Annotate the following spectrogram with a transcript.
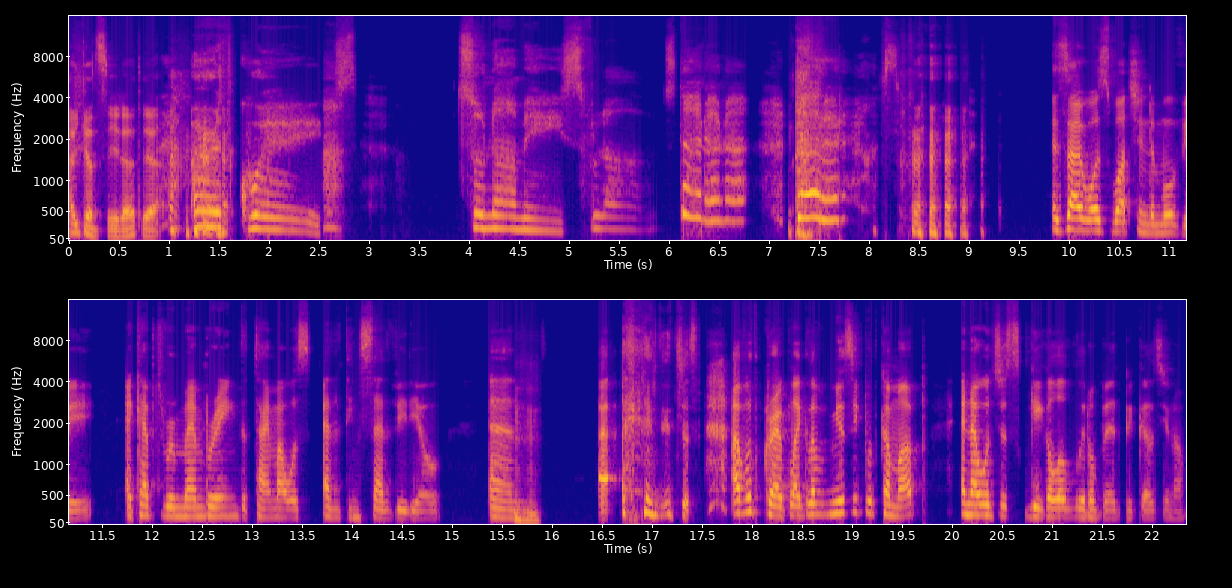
I can see that, yeah. earthquakes, tsunamis, floods. da-da-da, da-da-da. As I was watching the movie, I kept remembering the time I was editing said video, and Mhm. I, it just I would crack like the music would come up, and I would just giggle a little bit because you know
